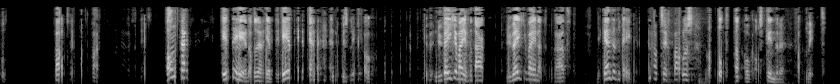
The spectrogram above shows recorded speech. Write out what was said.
Goed. Paulus zegt, waar vroeger in de Heer. Dat wil zeggen, je hebt de Heer leren kennen en nu is het licht ook. Nu, weet je waar je vandaan komt. Nu weet je waar je naartoe gaat. Je kent het leven. En nou zegt Paulus, wandelt dan ook als kinderen van het licht.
